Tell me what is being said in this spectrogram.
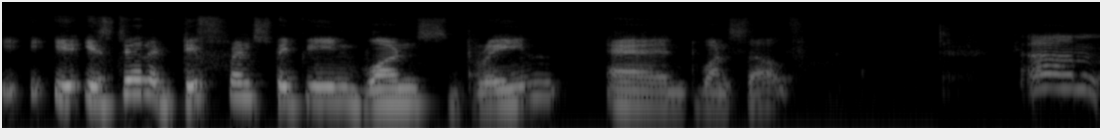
is there a difference between one's brain and oneself? Um,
